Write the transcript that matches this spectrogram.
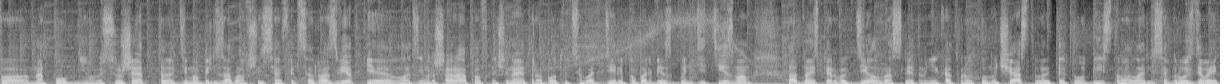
Э, Напомню, сюжет э, демобилизовавшийся офицер разведки Владимир Шарапов начинает работать в отделе по борьбе с бандитизмом. Одно из первых дел, в расследовании которых он участвует, это убийство Ларисы Груздевой.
